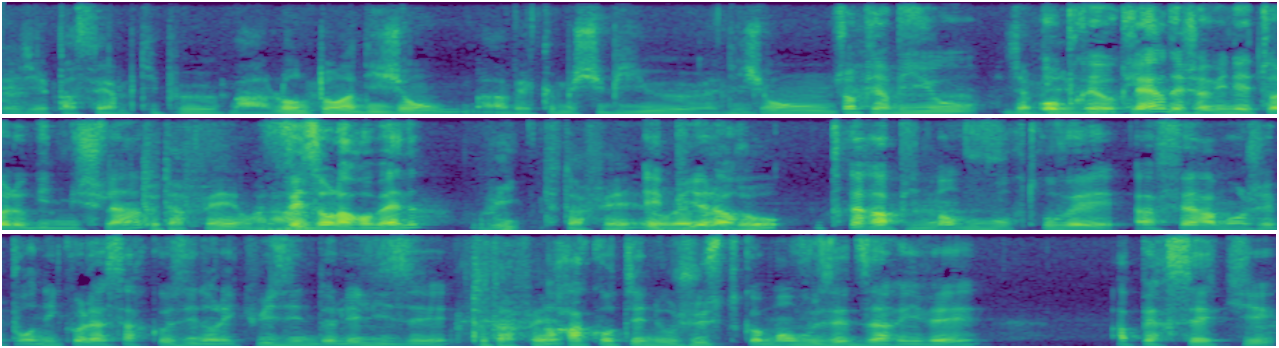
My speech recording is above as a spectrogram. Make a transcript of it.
Et j'ai passé un petit peu bah, longtemps à Dijon, avec M. Billeux à Dijon. Jean-Pierre Billou Jean-Pierre au Pré-Au-Clair, déjà une étoile au guide Michelin. Tout à fait, voilà. Vaison-la-Romaine. Oui, tout à fait. Et au puis alors, très rapidement, vous vous retrouvez à faire à manger pour Nicolas Sarkozy dans les cuisines de l'Élysée. Tout à fait. Racontez-nous juste comment vous êtes arrivé à percer, qui est,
